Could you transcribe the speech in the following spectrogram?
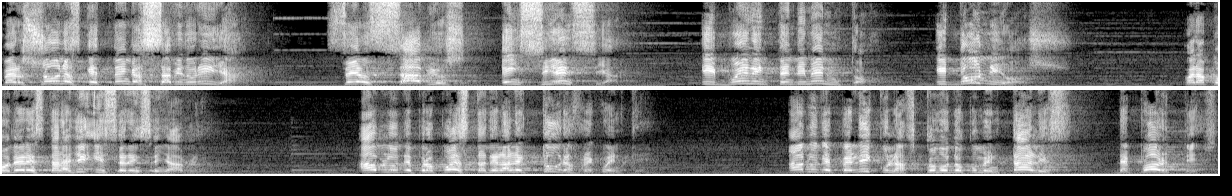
personas que tengan sabiduría, sean sabios en ciencia y buen entendimiento, idóneos para poder estar allí y ser enseñable. Hablo de propuesta de la lectura frecuente. Hablo de películas como documentales, deportes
